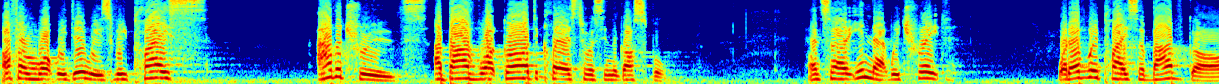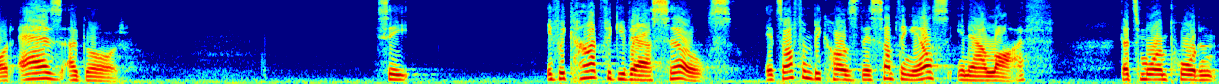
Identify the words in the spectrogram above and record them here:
Often, what we do is we place other truths above what God declares to us in the gospel. And so, in that, we treat whatever we place above God as a God. See, if we can't forgive ourselves, it's often because there's something else in our life that's more important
